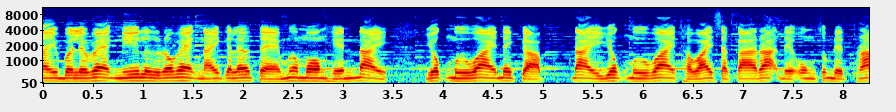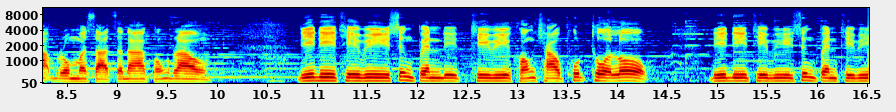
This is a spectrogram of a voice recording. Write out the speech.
ในบริเวณนี้หรือระแวกไหนก็แล้ว แต่เมื่อมองเห็นได้ยกมือไหว้ได้กราบได้ยกมือไหว้ถวายสักการะแด่องค์สมเด็จพระบรมศาสดาของเรา ดีดีทีวีซึ่งเป็นดีทีวีของชาวพุทธทั่วโลก ดีดีทีวีซึ่งเป็นทีวี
